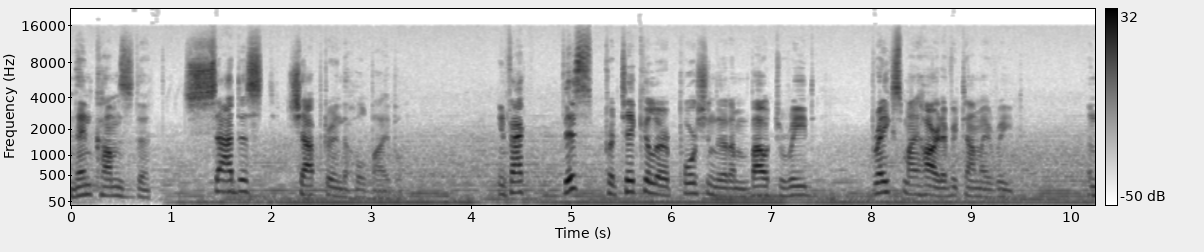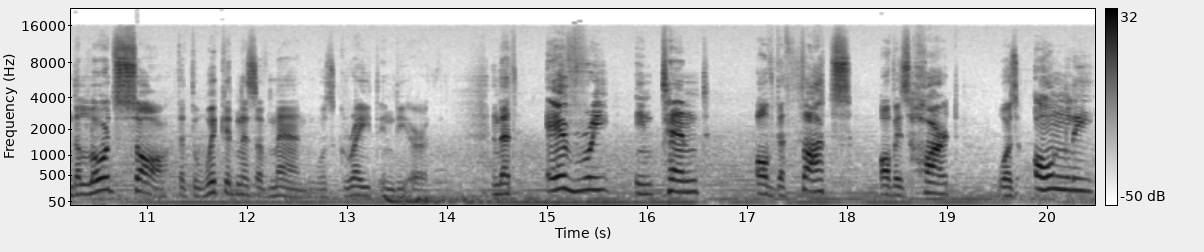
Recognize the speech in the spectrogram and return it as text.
And then comes the saddest chapter in the whole Bible. In fact, this particular portion that I'm about to read breaks my heart every time I read. And the Lord saw that the wickedness of man was great in the earth, and that every intent of the thoughts of his heart was only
